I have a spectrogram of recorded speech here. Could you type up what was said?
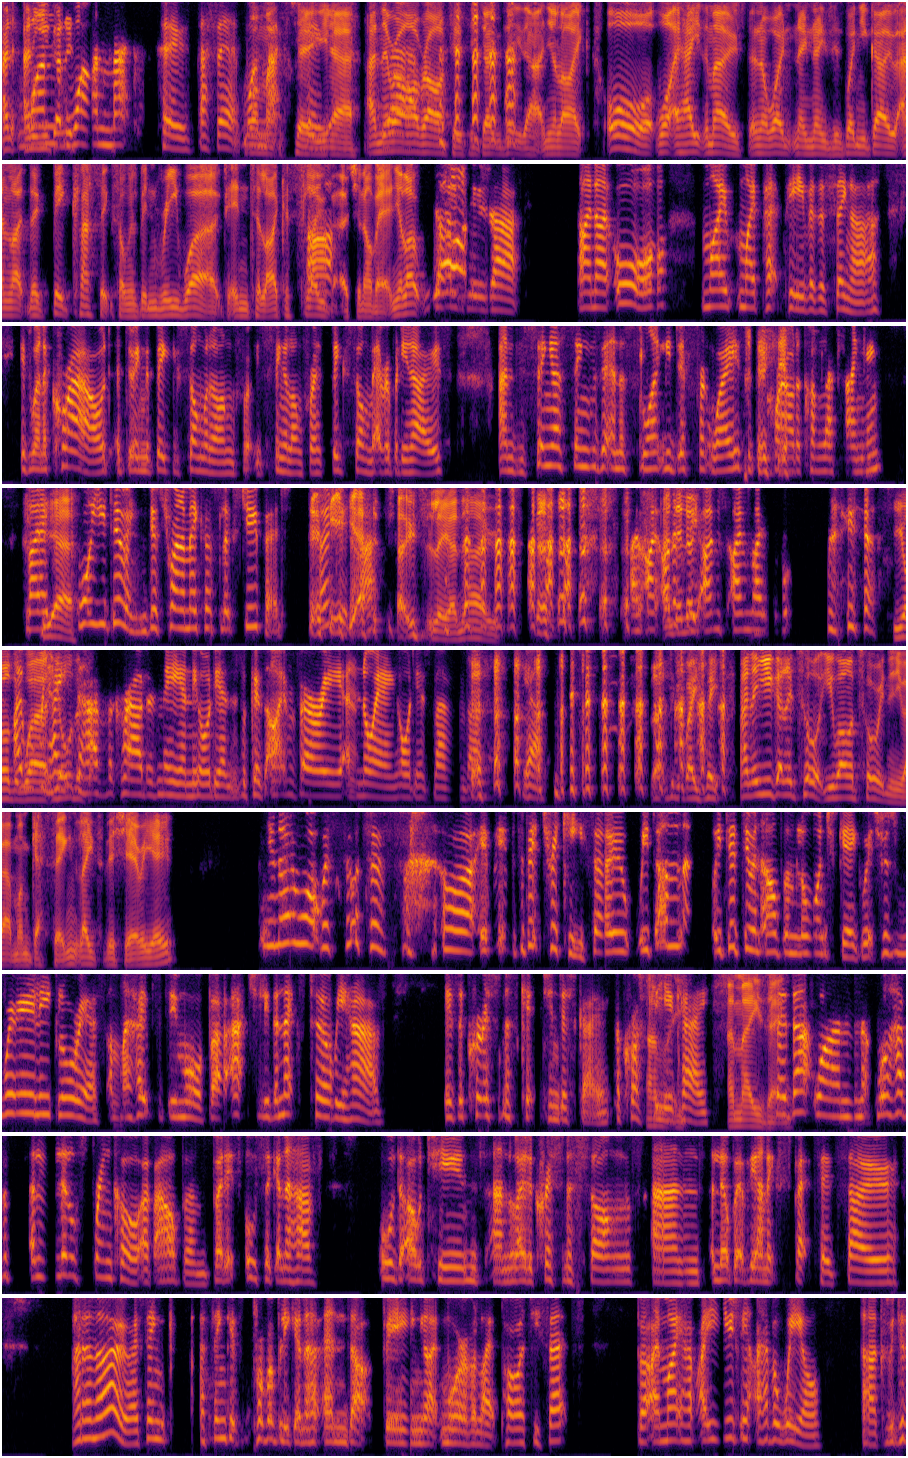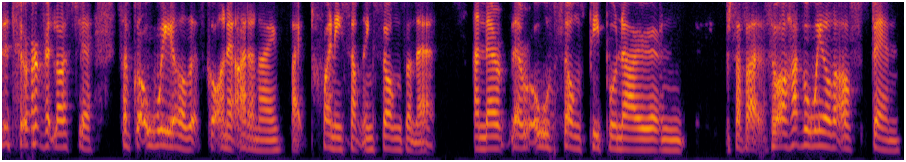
And, and one, gonna... one max two. That's it. One, one max, two, two, Yeah, and there yeah. are artists who don't do that, and you're like, or what I hate the most, and I won't name names, is when you go and like the big classic song has been reworked into like a slow oh, version of it, and you're like, what? Don't do that. I know. Or my my pet peeve as a singer is when a crowd are doing the big song along for sing along for a big song that everybody knows, and the singer sings it in a slightly different way, so the crowd are kind of left hanging. Like, yeah. what are you doing? You're just trying to make us look stupid. Don't do yeah, that. Totally, I know. I, I, honestly, I, I'm I'm like. You're the I would hate the... to have a crowd of me in the audience because I'm very annoying audience member. Yeah, that's a good way to be. And are you going to tour? You are touring the new album, I'm guessing, later this year. Are you? You know what was sort of, oh, it, it was a bit tricky. So we done, we did do an album launch gig, which was really glorious, and I hope to do more. But actually, the next tour we have is a Christmas kitchen disco across the UK. Amazing. So that one will have a, a little sprinkle of album, but it's also going to have all the old tunes and a load of Christmas songs and a little bit of the unexpected. So I don't know. I think I think it's probably going to end up being like more of a like party set. But I might have. I usually I have a wheel because uh, we did a tour of it last year. So I've got a wheel that's got on it. I don't know, like twenty something songs on it, and they're they're all songs people know and stuff like that. So I'll have a wheel that I'll spin,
